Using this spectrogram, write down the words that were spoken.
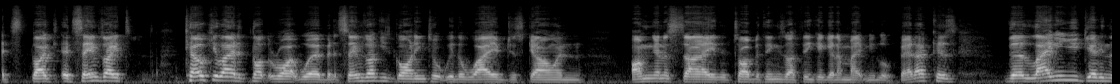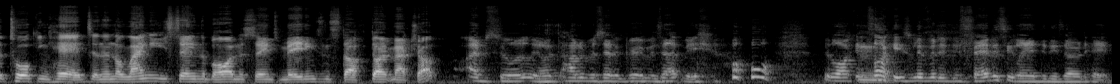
it's like it seems like it's, calculated's not the right word, but it seems like he's gone into it with a way of just going, I'm going to say the type of things I think are going to make me look better because the Langer you get in the talking heads and then the Langer you see in the behind the scenes meetings and stuff don't match up. Absolutely, I 100% agree with that, me. like it's hmm. like he's living in his fantasy land in his own head.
